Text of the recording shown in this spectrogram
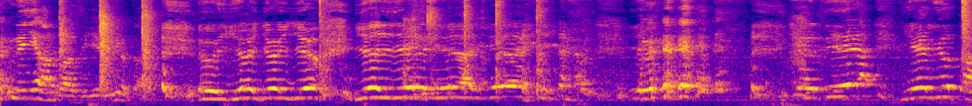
नहीं यार बस ये नहीं होता। यो यो यो ये ये ये ये कहती है ये नहीं होता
